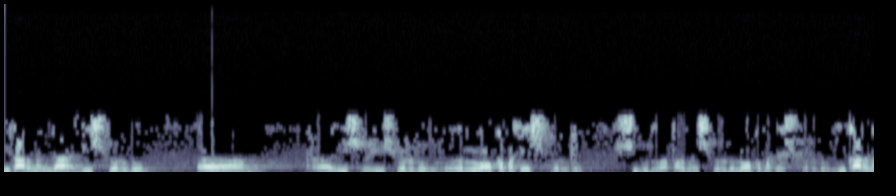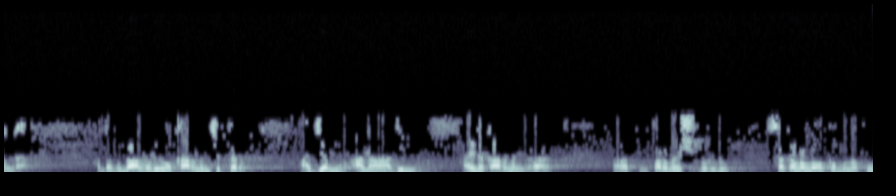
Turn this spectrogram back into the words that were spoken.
ఈ కారణంగా ఈశ్వరుడు ఈశ్వరుడు లోకమహేశ్వరుడు. శివుడు ఆ పరమేశ్వరుడు లోకమహేశ్వరుడు ఈ కారణంగా. అంతకుముందు ఆల్రెడీ ఒక కారణం చెప్పారు. అజం అనాదిం అయిన కారణంగా పరమేశ్వరుడు సకల లోకములకు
